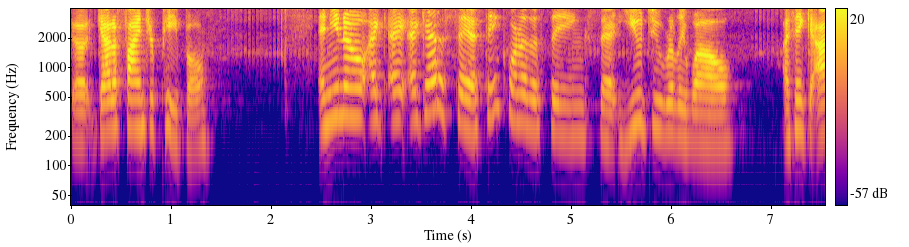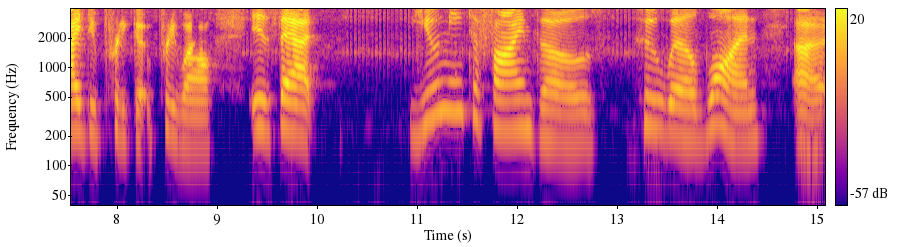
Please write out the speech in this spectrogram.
got to find your people. And you know, I, I, I gotta say, I think one of the things that you do really well, I think I do pretty good, pretty well, is that you need to find those who will one uh,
